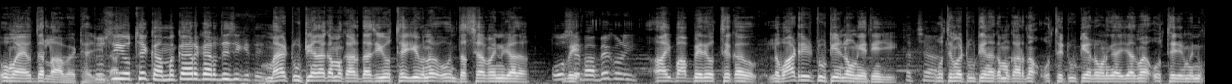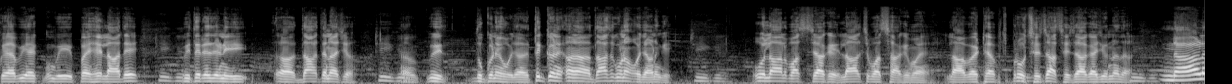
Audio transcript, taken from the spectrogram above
ਉਹ ਮੈਂ ਉਧਰ ਲਾ ਬੈਠਾ ਜੀ ਤੁਸੀਂ ਉੱਥੇ ਕੰਮਕਾਰ ਕਰਦੇ ਸੀ ਕਿਤੇ? ਮੈਂ ਟੂਟੀਆਂ ਦਾ ਕੰਮ ਕਰਦਾ ਸੀ ਉੱਥੇ ਜੀ ਉਹਨਾਂ ਉਹ ਦੱਸਿਆ ਮੈਨੂੰ ਜ਼ਿਆਦਾ। ਉਸੇ ਬਾਬੇ ਕੋਲ ਹੀ? ਹਾਂ ਜੀ ਬਾਬੇ ਦੇ ਉੱਥੇ ਲਵਾਟਰੀ ਟੂਟੀਆਂ ਲਾਉਣੀਆਂ ਤੀਆਂ ਜੀ। ਉੱਥੇ ਮੈਂ ਟੂਟੀਆਂ ਦਾ ਕੰਮ ਕਰਦਾ ਉੱਥੇ ਟੂਟੀਆਂ ਲਾਉਣ ਗਿਆ ਜਦ ਮੈਂ ਉੱਥੇ ਜੇ ਮੈਨੂੰ ਕਿਹਾ ਵੀ ਪੈਸੇ ਲਾ ਦੇ। ਵੀ ਤੇਰੇ ਜਣੀ 10 ਦਿਨਾਂ ਚ ਠੀਕ ਹੈ। ਅ, ਵੀ ਦੁੱਗਣੇ ਹੋ ਜਾਣਗੇ ਤਿੱਗਣੇ 10 ਗੁਣਾ ਹੋ ਜਾਣਗੇ। ਠੀਕ ਹੈ। ਉਹ ਲਾਲ ਬੱਸ ਆ ਕੇ ਲਾਲ ਚ ਬੱਸ ਆ ਕੇ ਮੈਂ ਲਾ ਬੈਠਿਆ ਭਰੋਸੇ ਝਾਸੇ ਆ ਗਿਆ ਜੀ ਉਹਨਾਂ ਦਾ। ਨਾਲ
